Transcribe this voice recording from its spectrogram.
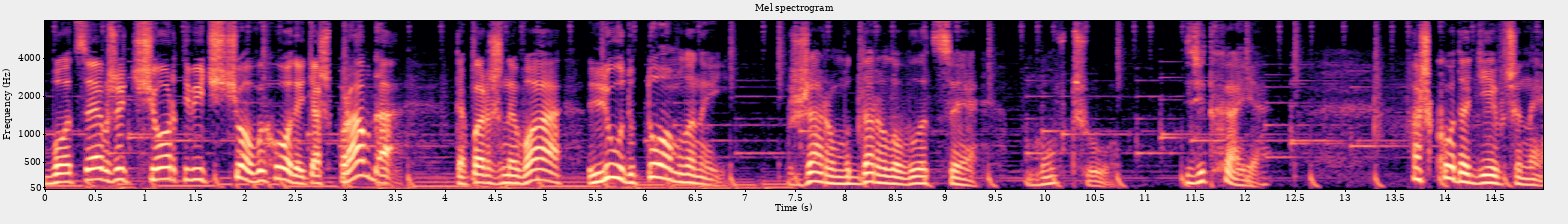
бо це вже чорт від що виходить, аж правда? Тепер жнива, люд утомлений. Жаром ударило в лице. Мовчу. Зітхає. А шкода дівчини.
